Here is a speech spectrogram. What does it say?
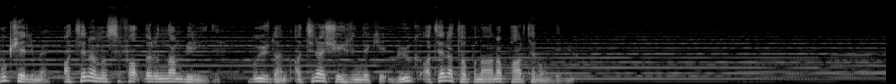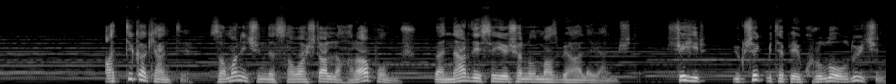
Bu kelime Athena'nın sıfatlarından biriydi. Bu yüzden Atina şehrindeki Büyük Athena Tapınağı'na Parthenon deniyor. Attika kenti zaman içinde savaşlarla harap olmuş ve neredeyse yaşanılmaz bir hale gelmişti. Şehir yüksek bir tepeye kurulu olduğu için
